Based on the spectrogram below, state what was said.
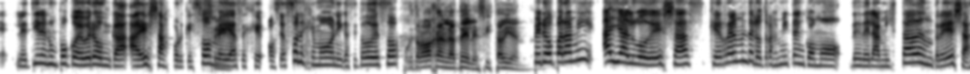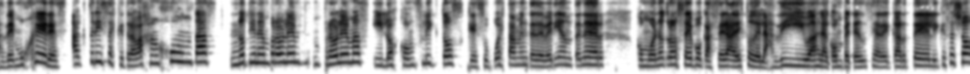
eh, le tienen un poco de bronca a ellas porque son Sí. medias, hege- o sea, son hegemónicas y todo eso, Porque trabajan en la tele, sí, está bien. pero para mí hay algo de ellas que realmente lo transmiten como desde la amistad entre ellas, de mujeres, actrices que trabajan juntas, no tienen problem- problemas y los conflictos que supuestamente deberían tener, como en otras épocas era esto de las divas, la competencia de cartel y qué sé yo,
